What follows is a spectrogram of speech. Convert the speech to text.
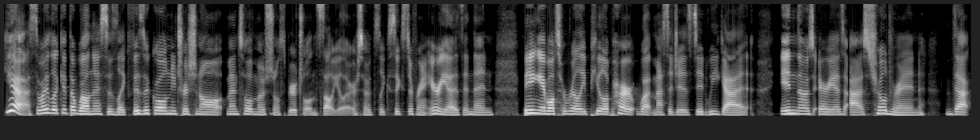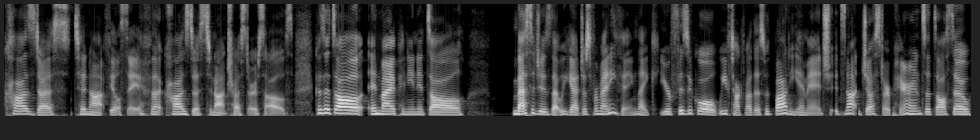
Yeah. So I look at the wellness as like physical, nutritional, mental, emotional, spiritual, and cellular. So it's like six different areas. And then being able to really peel apart what messages did we get in those areas as children that caused us to not feel safe, that caused us to not trust ourselves. Because it's all, in my opinion, it's all messages that we get just from anything like your physical we've talked about this with body image. It's not just our parents it's also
